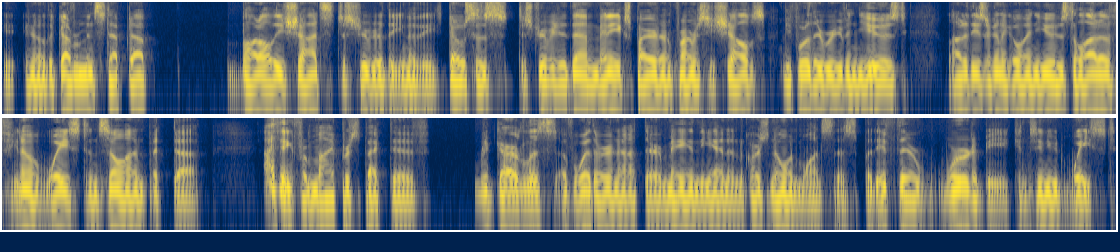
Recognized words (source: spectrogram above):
You know, the government stepped up, bought all these shots, distributed the, you know, the doses, distributed them. Many expired on pharmacy shelves before they were even used. A lot of these are going to go unused, a lot of, you know, waste and so on. But uh, I think from my perspective, regardless of whether or not there may in the end, and of course no one wants this, but if there were to be continued waste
